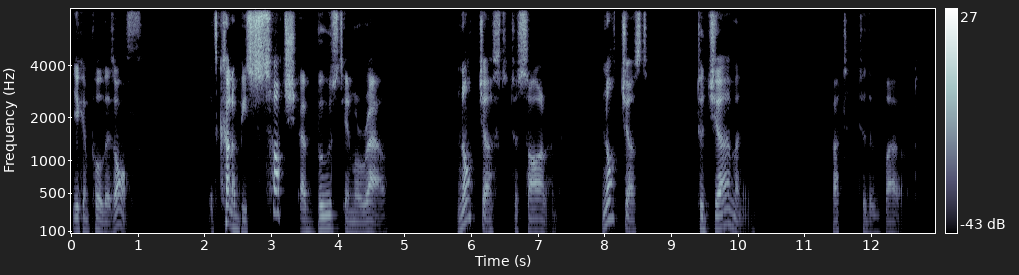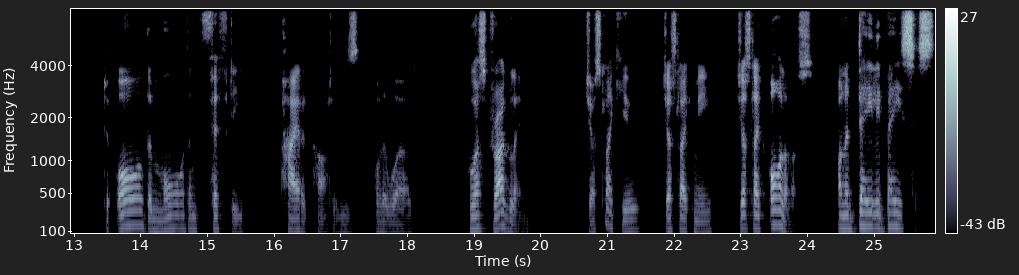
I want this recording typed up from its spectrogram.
you can pull this off, it's going to be such a boost in morale, not just to Saarland, not just to Germany, but to the world to all the more than 50 pirate parties of the world who are struggling, just like you, just like me, just like all of us, on a daily basis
